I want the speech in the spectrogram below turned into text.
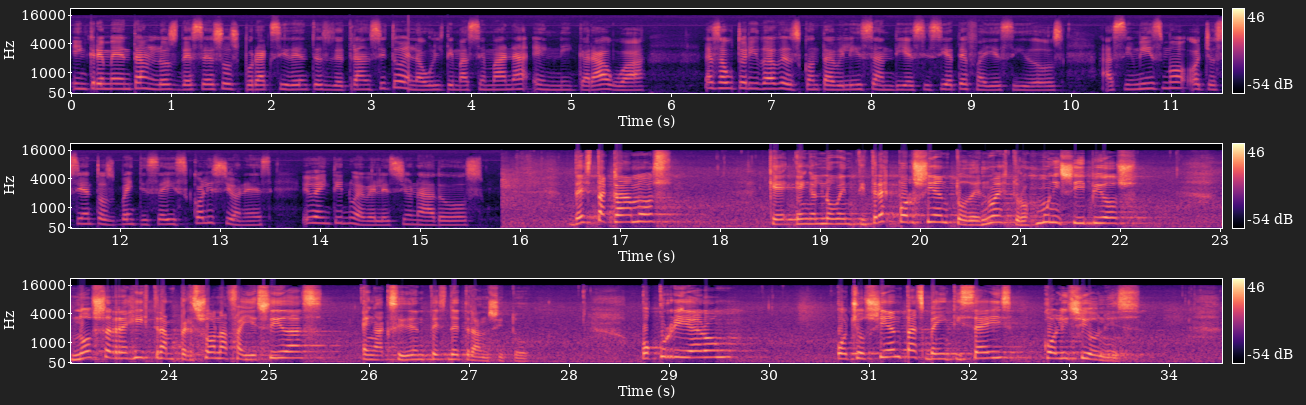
Incrementan los decesos por accidentes de tránsito en la última semana en Nicaragua. Las autoridades contabilizan 17 fallecidos, asimismo 826 colisiones y 29 lesionados. Destacamos que en el 93% de nuestros municipios no se registran personas fallecidas en accidentes de tránsito. Ocurrieron 826 colisiones.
